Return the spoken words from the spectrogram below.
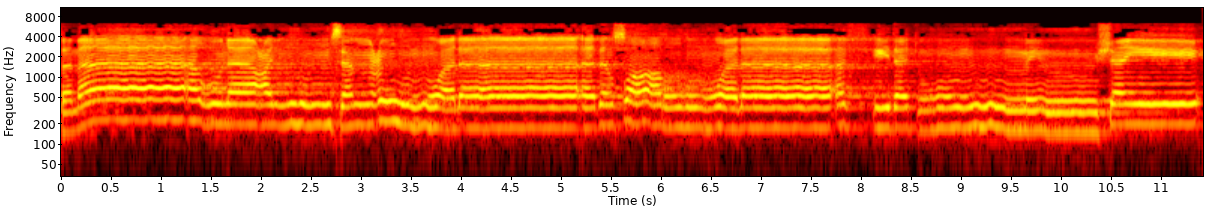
فما أغنى عنهم سمعهم ولا أبصارهم ولا أفئدتهم من شيء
